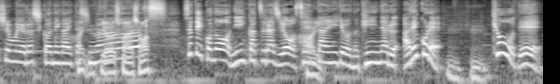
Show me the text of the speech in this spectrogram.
週もよろしくお願いいたします、はい、よろしくお願いします。さてこの妊活ラジオ先端医療の気になるあれこれ、はい。うんうん、今日で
